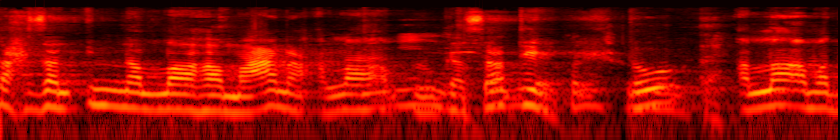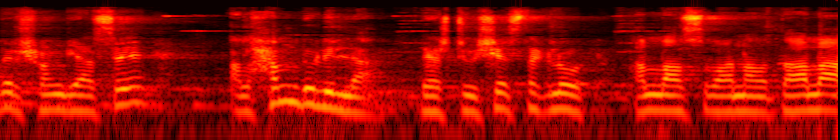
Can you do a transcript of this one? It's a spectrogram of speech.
তাহজান ইন্নাল্লাহ মানা আল্লাহ आप लोग का साथ है তো আল্লাহ আমাদের সঙ্গে আছে আলহামদুলিল্লাহ বেস্ট উইশেষ থাকলো আল্লাহ সুবহানাহু ওয়া তাআলা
